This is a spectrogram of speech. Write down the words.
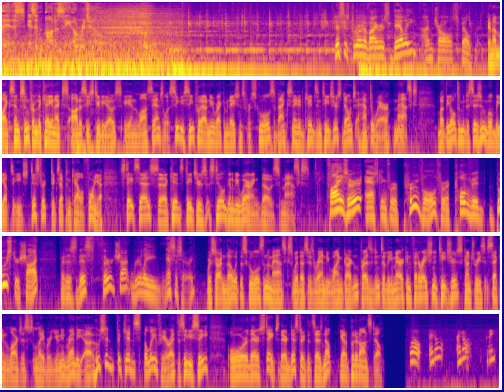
This is an Audacy original. This is Coronavirus Daily. I'm Charles Feldman. And I'm Mike Simpson from the KNX Audacy Studios in Los Angeles. CDC put out new recommendations for schools. Vaccinated kids and teachers don't have to wear masks. But the ultimate decision will be up to each district, except in California. State says uh, kids, teachers still going to be wearing those masks. Pfizer asking for approval for a COVID booster shot. But is this third shot really necessary? We're starting, though, with the schools and the masks. With us is Randi Weingarten, president of the American Federation of Teachers, country's second largest labor union. Randi, uh, who should the kids believe here, right? The CDC or their state, their district that says, nope, got to put it on still? Well, I don't, I don't think,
